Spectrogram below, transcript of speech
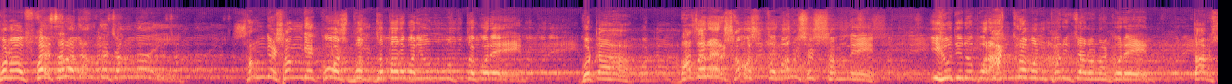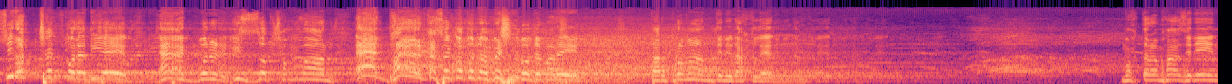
কোন ফয়সালা জানতে চান নাই। সঙ্গে সঙ্গে কোষবদ্ধ তরবারি উন্মুক্ত করে গোটা বাজারের সমস্ত মানুষের সামনে ইহুদির উপর আক্রমণ পরিচালনা করে, তার শিরচ্ছেদ করে দিয়ে এক বোনের ইজ্জত সম্মান এক ভাইয়ের কাছে কতটা বেশি হতে পারে, তার প্রমাণ তিনি রাখলেন। মোহতারাম হাজরিন,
